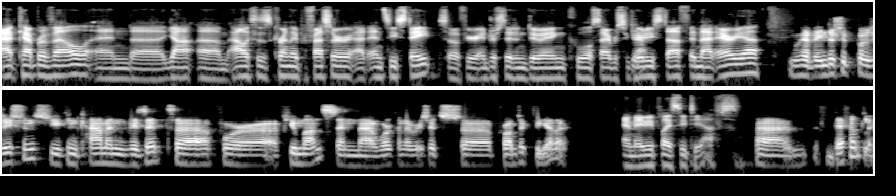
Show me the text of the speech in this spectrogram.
At Kapravel, and uh, yeah, um, Alex is currently a professor at NC State. So if you're interested in doing cool cybersecurity stuff in that area, We have internship positions. You can come and visit uh, for a few months and uh, work on a research uh, project together. and maybe play CTFs. Uh, definitely.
